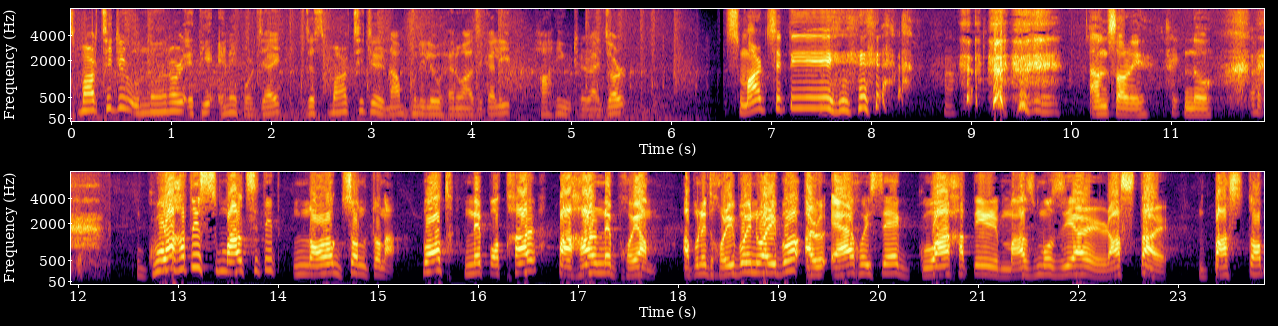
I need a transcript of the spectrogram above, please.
স্মাৰ্ট চিটিৰ উন্নয়নৰ এতিয়া এনে পৰ্যায় যে স্মাৰ্ট চিটিৰ নাম শুনিলেও হেনো আজিকালি হাঁহি উঠে ৰাইজৰ। স্মাৰ্ট চিটি আই এম চৰি ন' গুৱাহাটী স্মাৰ্ট চিটিত নৰক যন্ত্ৰণা। পথ নে পথাৰ পাহাৰ নে ভৈয়াম? আপুনি ধৰিবই নোৱাৰিব আৰু এয়া হৈছে গুৱাহাটীৰ মাজমজিয়াৰ ৰাস্তাৰ বাস্তৱ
